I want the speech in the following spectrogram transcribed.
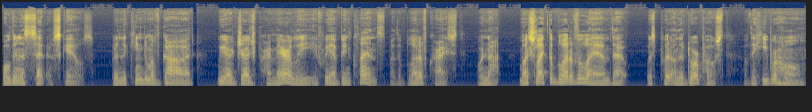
holding a set of scales. But in the kingdom of God, we are judged primarily if we have been cleansed by the blood of Christ or not, much like the blood of the lamb that was put on the doorpost of the Hebrew home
